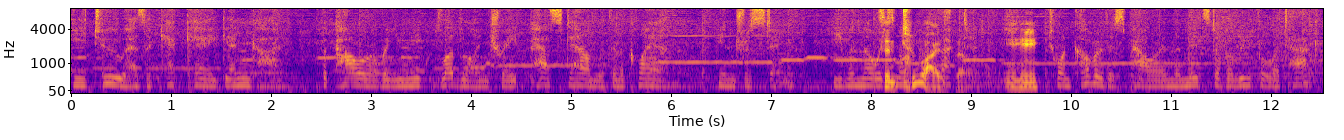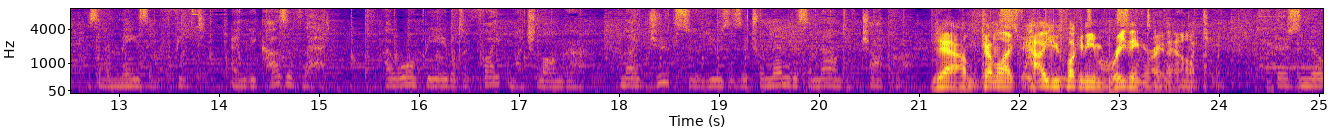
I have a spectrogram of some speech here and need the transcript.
He too has a Kekkei Genkai, the power of a unique bloodline trait passed down within a clan. Interesting. Even though It's it's, in not two eyes, perfected, Mm-hmm. To uncover this power in the midst of a lethal attack is an amazing feat. And because of that, I won't be able to fight much longer. My jutsu uses a tremendous amount of chakra. Yeah, I'm kind of like, how are you fucking even breathing right now? There's no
